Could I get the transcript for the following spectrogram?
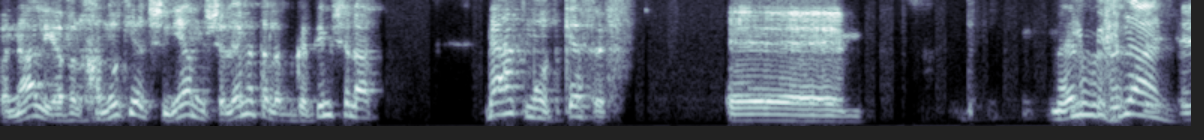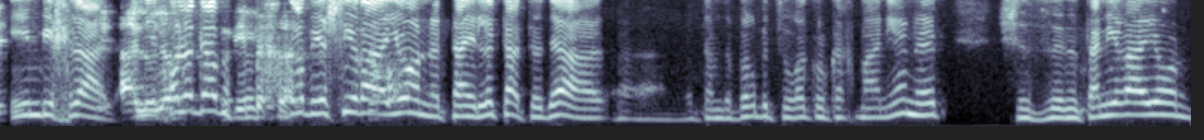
בנאלי, אבל חנות יד שנייה משלמת על הבגדים שלה מעט מאוד כסף. אה, אם בכלל, אם בכלל. אני יכול אגב, אגב, יש לי רעיון, אתה העלית, אתה יודע, אתה מדבר בצורה כל כך מעניינת, שזה נתן לי רעיון.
